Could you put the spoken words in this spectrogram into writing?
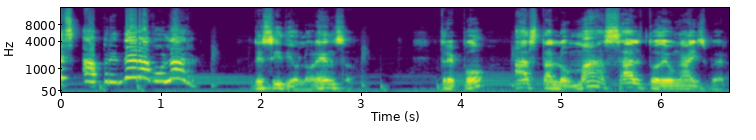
es aprender a volar, decidió Lorenzo. Trepó hasta lo más alto de un iceberg,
